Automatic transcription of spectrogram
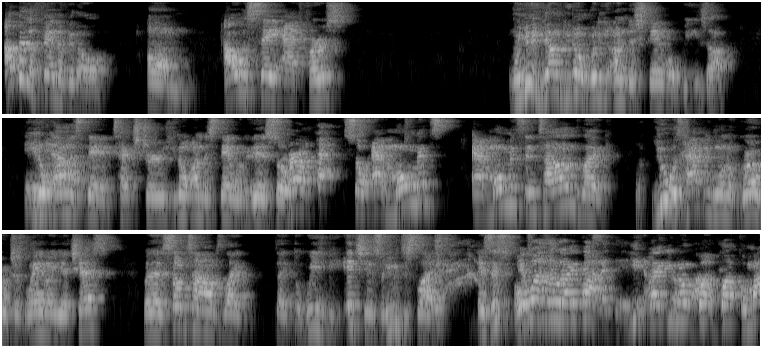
I've been a fan of it all. Um, I would say at first, when you're young, you don't really understand what weaves are. You don't understand textures. You don't understand what it is. So, Girl, so at moments, at moments in time, like you was happy when a girl was just laying on your chest, but then sometimes like like the weeds be itching, so you just like, is this? it wasn't like this? quality. Yeah, like you know, but, but but my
